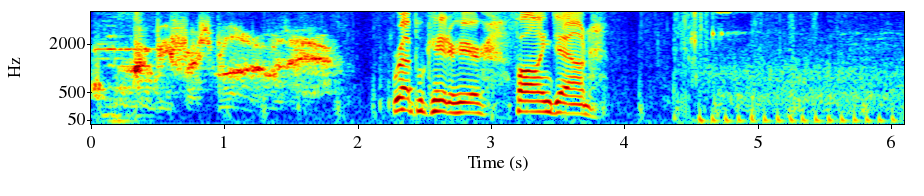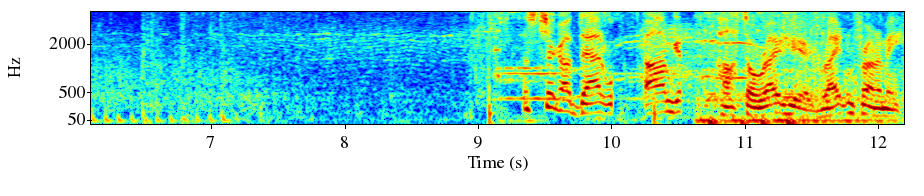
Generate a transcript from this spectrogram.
Uh, Could be fresh blood over there. Replicator here, falling down. Let's check out that. I'm gonna. Hostile right here, right in front of me.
